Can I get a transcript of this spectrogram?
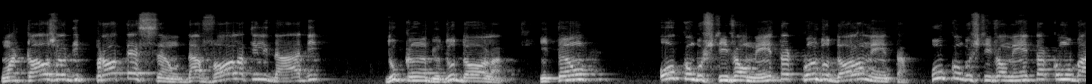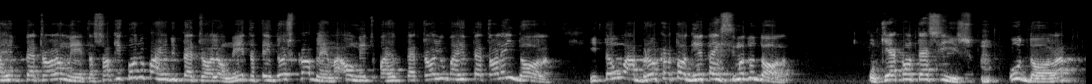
uma cláusula de proteção da volatilidade do câmbio, do dólar. Então, o combustível aumenta quando o dólar aumenta. O combustível aumenta como o barril de petróleo aumenta. Só que quando o barril de petróleo aumenta, tem dois problemas. Aumenta o barril de petróleo e o barril de petróleo é em dólar. Então, a bronca todinha está em cima do dólar. O que acontece isso? O dólar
